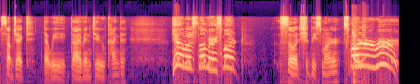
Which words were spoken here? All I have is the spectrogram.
subject that we dive into, kinda. Yeah, but it's not very smart. So it should be smarter. Smarter.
